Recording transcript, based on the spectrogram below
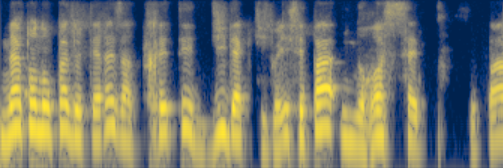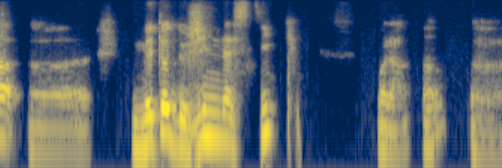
n'attendons pas de Thérèse un traité didactique. Vous voyez, ce n'est pas une recette, ce n'est pas euh, une méthode de gymnastique, voilà, hein, euh,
